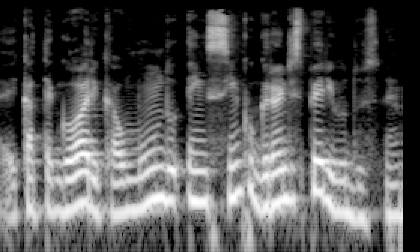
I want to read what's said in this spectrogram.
eh, e categórica o mundo em cinco grandes períodos. Né?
